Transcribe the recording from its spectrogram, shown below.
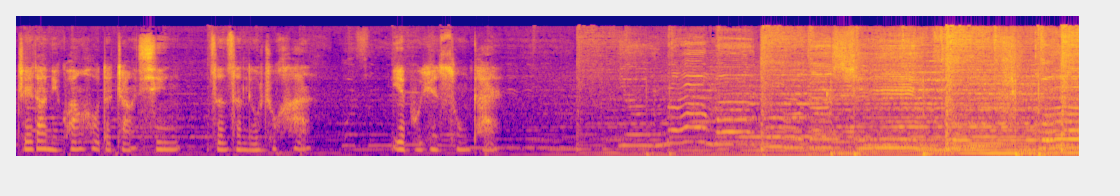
直到你宽厚的掌心层层流出汗，也不愿松开。有那么多的幸福，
